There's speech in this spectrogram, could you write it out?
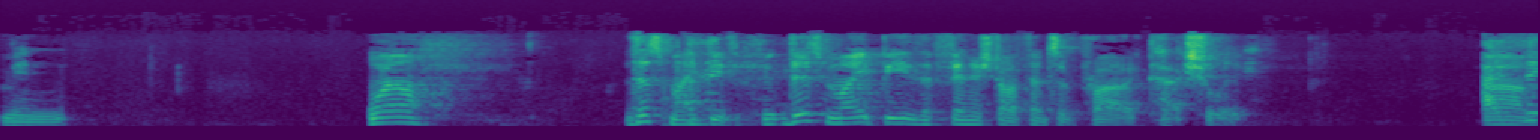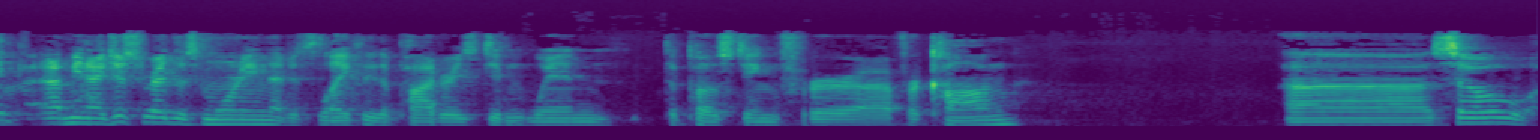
I mean, well, this might be this might be the finished offensive product actually. I Um, think I mean, I just read this morning that it's likely the Padres didn't win the posting for uh, for Kong. Uh, so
